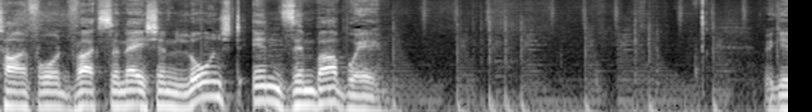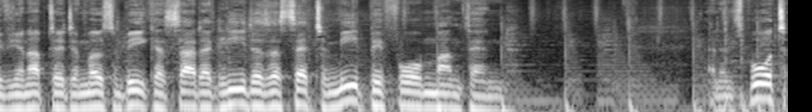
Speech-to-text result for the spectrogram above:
Typhoid vaccination launched in Zimbabwe. We give you an update in Mozambique as SADC leaders are set to meet before month end. And in sport,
